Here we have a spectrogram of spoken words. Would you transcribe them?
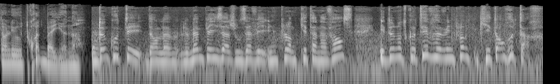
dans les Hautes-Croix de Bayonne. D'un côté, dans le, le même paysage, vous avez une plante qui est en avance et de l'autre côté, vous avez une plante qui est en retard.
